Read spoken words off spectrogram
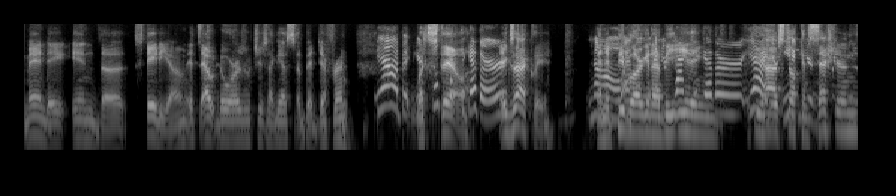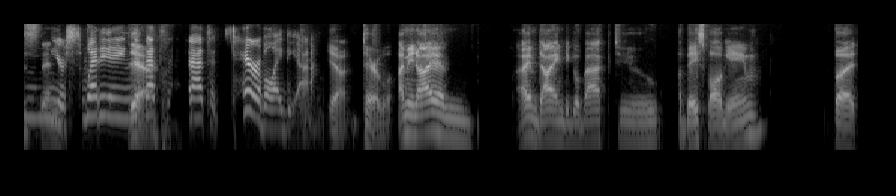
mandate in the stadium. It's outdoors, which is, I guess, a bit different. Yeah, but you're But still, still, together. Exactly. No, and if people are gonna be eating- together. Yeah, you have you're still eating, you're concessions, drinking, then- you're sweating. Yeah. That's that's a terrible idea. Yeah, terrible. I mean, I am I am dying to go back to a baseball game, but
